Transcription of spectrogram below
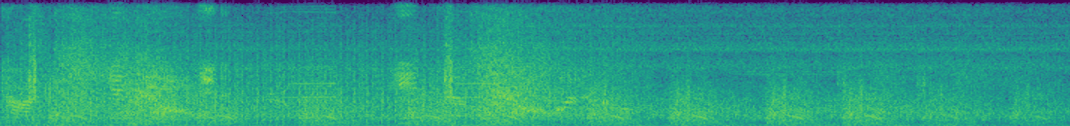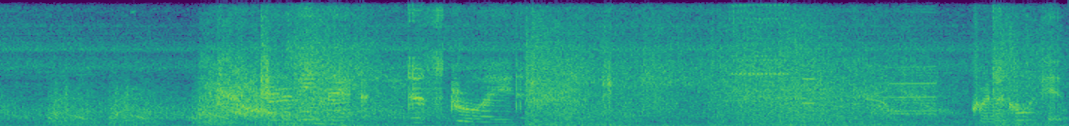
Target engaged. Heat level critical. Enemy mech destroyed. Critical hit.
